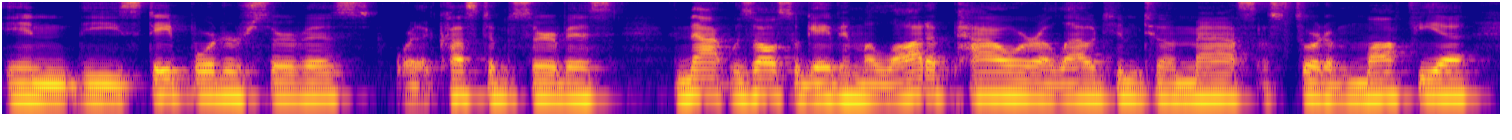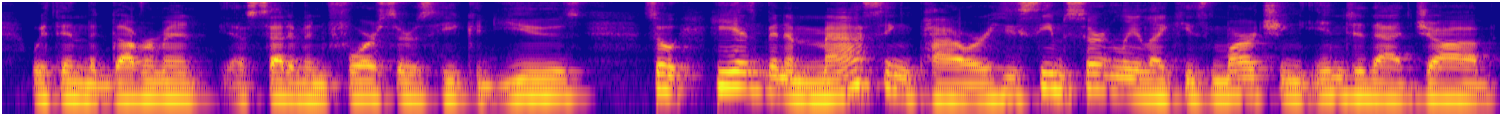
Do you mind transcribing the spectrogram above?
in the State Border Service or the Customs Service. And that was also gave him a lot of power, allowed him to amass a sort of mafia within the government, a set of enforcers he could use. So he has been amassing power. He seems certainly like he's marching into that job.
